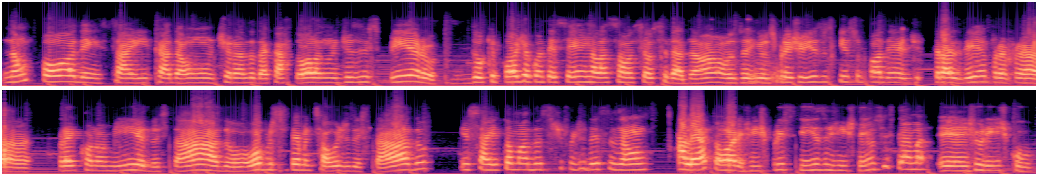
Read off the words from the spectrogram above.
não podem sair cada um tirando da cartola no desespero do que pode acontecer em relação aos seus cidadãos e os prejuízos que isso pode trazer para a economia do Estado ou para o sistema de saúde do Estado e sair tomando esse tipo de decisão aleatória. A gente precisa, a gente tem um sistema é, jurídico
